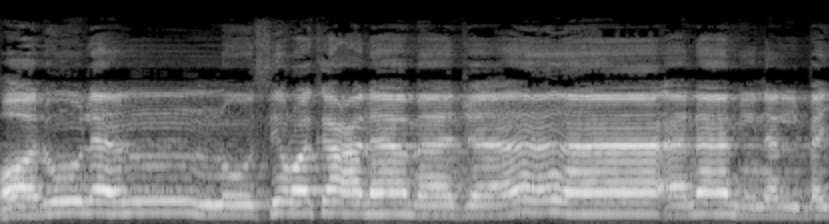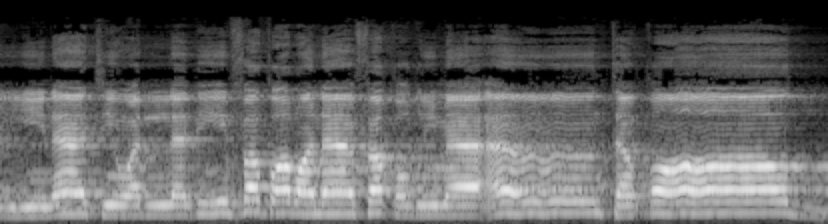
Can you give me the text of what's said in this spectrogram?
قالوا لن نوثرك على ما جاءنا من البينات والذي فطرنا فاقض ما أنت قاض.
